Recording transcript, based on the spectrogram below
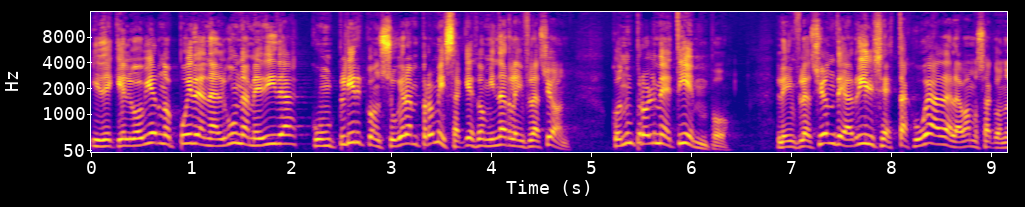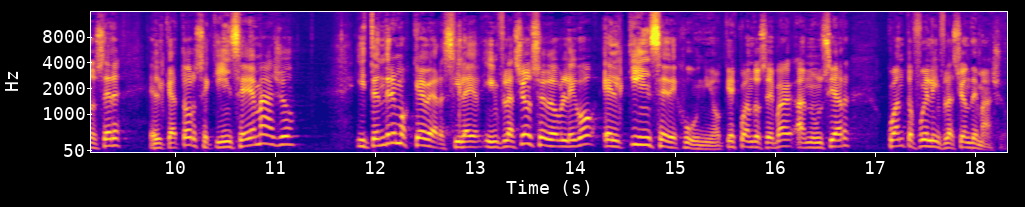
y de que el gobierno pueda en alguna medida cumplir con su gran promesa, que es dominar la inflación, con un problema de tiempo. La inflación de abril ya está jugada, la vamos a conocer el 14-15 de mayo, y tendremos que ver si la inflación se doblegó el 15 de junio, que es cuando se va a anunciar cuánto fue la inflación de mayo.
